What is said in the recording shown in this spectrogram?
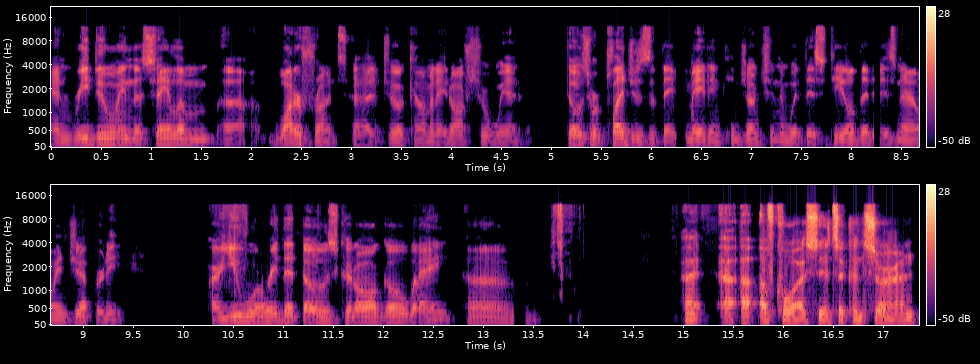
and redoing the Salem uh, waterfront uh, to accommodate offshore wind. Those were pledges that they made in conjunction with this deal that is now in jeopardy. Are you worried that those could all go away? Uh, uh, of course, it's a concern.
